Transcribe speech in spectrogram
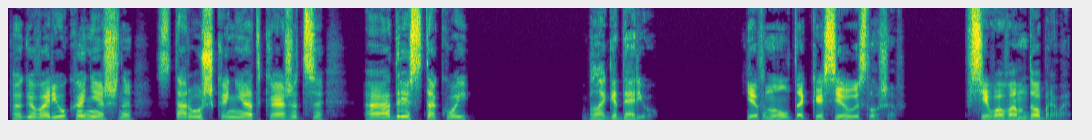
«Поговорю, конечно. Старушка не откажется. А адрес такой?» «Благодарю», — кивнул Такаси, выслушав. «Всего вам доброго».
